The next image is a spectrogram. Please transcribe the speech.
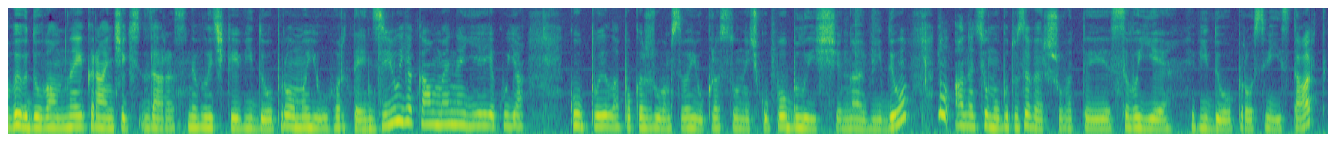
Виведу вам на екранчик зараз невеличке відео про мою гортензію, яка в мене є, яку я купила. Покажу вам свою красунечку поближче на відео. Ну, а на цьому буду завершувати своє відео про свій старт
